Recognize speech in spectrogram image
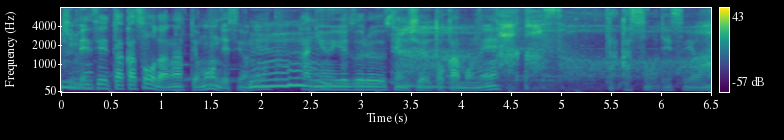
勤勉性高そうだなって思うんですよね、うん。羽生結弦選手とかもね。高そう。高そうですよね。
